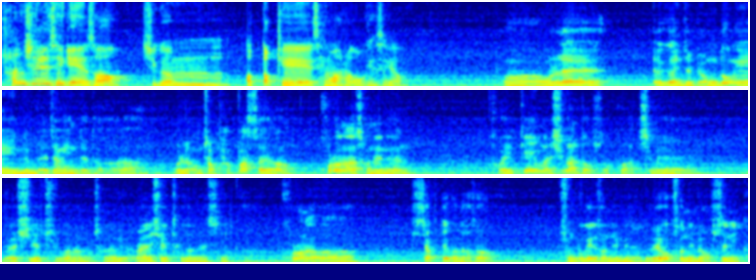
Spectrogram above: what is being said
현실 세계에서 지금 어떻게 생활하고 계세요? 와 원래 여기가 이제 명동에 있는 매장인데다가 원래 엄청 바빴어요. 코로나 전에는 거의 게임할 시간도 없었고 아침에 10시에 출근하면 저녁에 11시에 퇴근을 했으니까 코로나가 시작되고 나서 중국인 손님이나 외국 손님이 없으니까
